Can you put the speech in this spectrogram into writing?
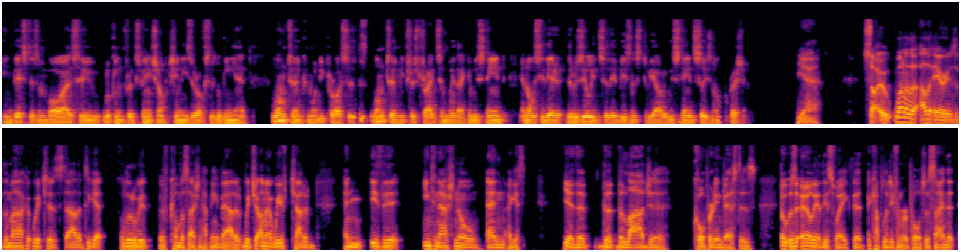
investors and buyers who looking for expansion opportunities are obviously looking at long-term commodity prices, long-term interest rates, and where they can withstand, and obviously their the resilience of their business to be able to withstand seasonal pressure. Yeah. So one of the other areas of the market which has started to get a little bit of conversation happening about it, which I know we've chatted, and is the international and I guess yeah the the the larger corporate investors. It was earlier this week that a couple of different reports were saying that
